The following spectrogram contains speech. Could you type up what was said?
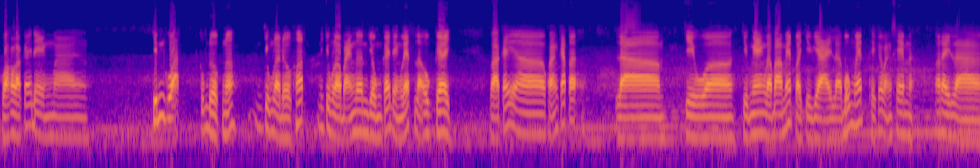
Hoặc là cái đèn mà 9W cũng được nữa nói chung là được hết. Nói chung là bạn nên dùng cái đèn led là ok. Và cái khoảng cách đó là chiều uh, chiều ngang là 3 mét và chiều dài là 4 mét thì các bạn xem nè. Ở đây là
